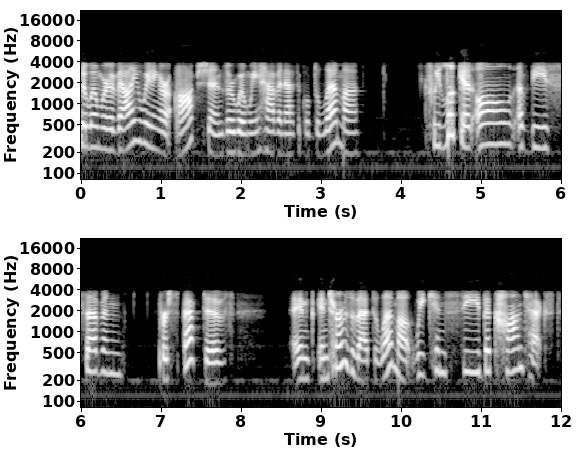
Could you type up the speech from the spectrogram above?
So when we're evaluating our options or when we have an ethical dilemma, if we look at all of these seven perspectives, in, in terms of that dilemma, we can see the context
